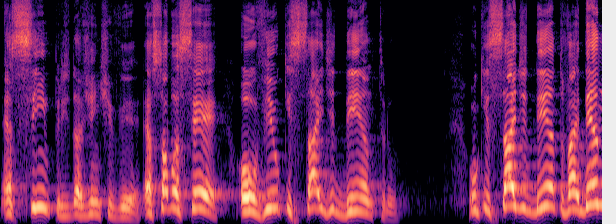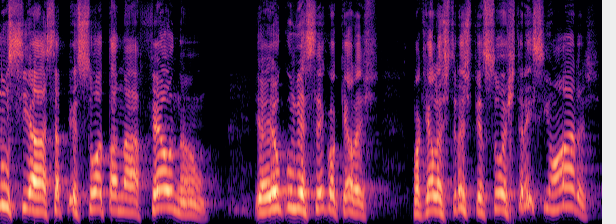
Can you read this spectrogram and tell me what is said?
É simples da gente ver. É só você ouvir o que sai de dentro. O que sai de dentro vai denunciar se a pessoa está na fé ou não. E aí eu conversei com aquelas, com aquelas três pessoas, três senhoras.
